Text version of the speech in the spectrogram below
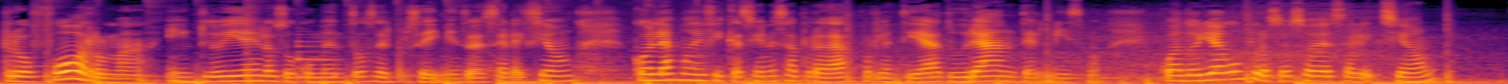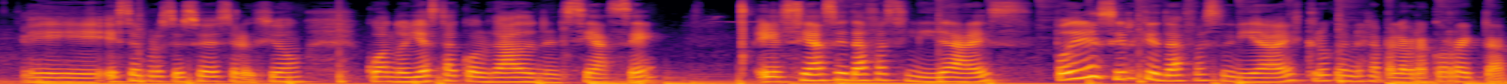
proforma incluida en los documentos del procedimiento de selección con las modificaciones aprobadas por la entidad durante el mismo. Cuando yo hago un proceso de selección, eh, este proceso de selección, cuando ya está colgado en el CAC, el CAC da facilidades, podría decir que da facilidades, creo que no es la palabra correcta,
